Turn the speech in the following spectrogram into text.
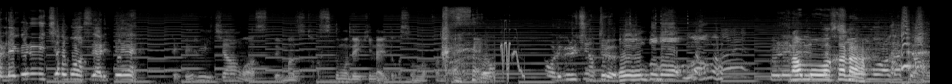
ぱりレベル1アモアスやりてレベル1アンワースってまずタスクもできないとかそんな感じ。あ レベル1になってるお、本当だ。なんもわからんもう分かってない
